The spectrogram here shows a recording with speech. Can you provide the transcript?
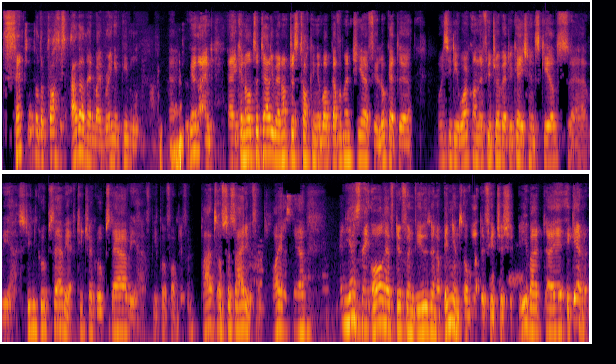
central to the process, other than by bringing people uh, together. And I can also tell you, we're not just talking about government here. If you look at the OECD work on the future of education and skills, uh, we have student groups there, we have teacher groups there, we have people from different parts of society, have employers there. And yes, they all have different views and opinions of what the future should be. But uh, again,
